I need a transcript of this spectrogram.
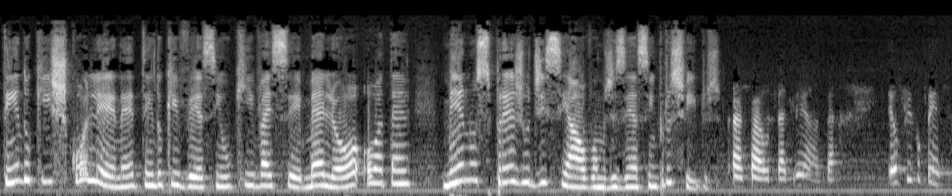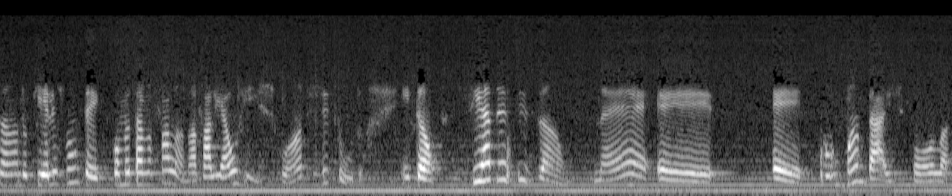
tendo que escolher, né, tendo que ver assim o que vai ser melhor ou até menos prejudicial, vamos dizer assim, para os filhos. Para a saúde da criança. Eu fico pensando que eles vão ter, como eu estava falando, avaliar o risco antes de tudo. Então, se a decisão, né, é, é por mandar a escola,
